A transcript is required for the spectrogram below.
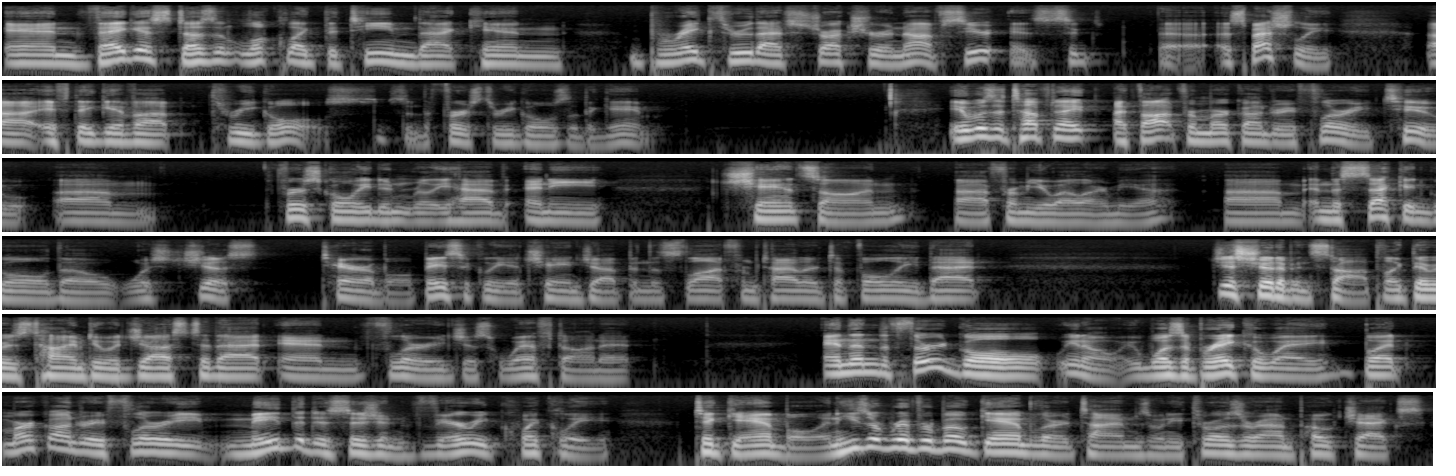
And Vegas doesn't look like the team that can break through that structure enough, uh, especially uh, if they give up three goals. So the first three goals of the game. It was a tough night, I thought, for Marc Andre Fleury, too. Um, first goal, he didn't really have any chance on uh, from Joel Armia. Um, and the second goal, though, was just terrible. Basically, a change up in the slot from Tyler Toffoli that just should have been stopped. Like there was time to adjust to that, and Fleury just whiffed on it. And then the third goal, you know, it was a breakaway, but Marc Andre Fleury made the decision very quickly to gamble. And he's a riverboat gambler at times when he throws around poke checks.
